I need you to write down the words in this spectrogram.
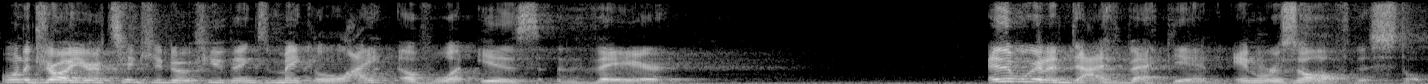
I want to draw your attention to a few things, make light of what is there. And then we're going to dive back in and resolve this story.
